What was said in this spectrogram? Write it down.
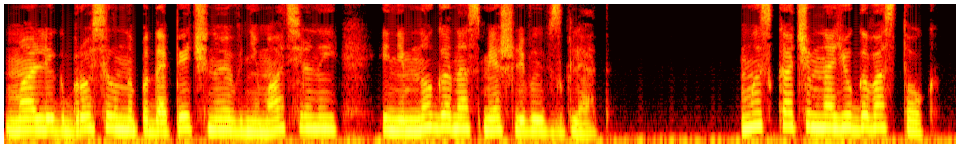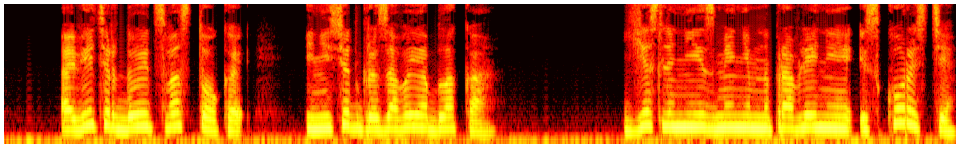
Малик бросил на подопечную внимательный и немного насмешливый взгляд. «Мы скачем на юго-восток, а ветер дует с востока и несет грозовые облака. Если не изменим направление и скорости,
